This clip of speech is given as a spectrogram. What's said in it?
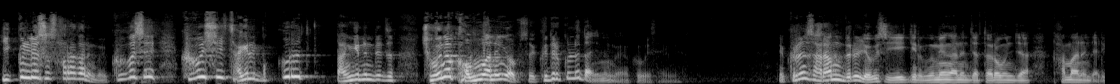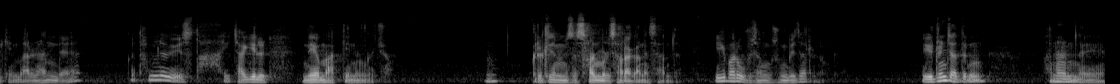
이끌려서 살아가는 거예요. 그것이, 그것이 자기를 막 끌어당기는 데서 전혀 거부 반응이 없어요. 그대로 끌려다니는 거예요, 그것에. 그런 사람들을 여기서 얘기는 음행하는 자, 더러운 자, 탐하는 자 이렇게 말을 하는데 그 탐욕에 의해서 다 자기를 내어 맡기는 거죠. 그렇게 하면서 삶을 살아가는 사람들. 이게 바로 우상숭배자라는 거예요. 이런 자들은 하나님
